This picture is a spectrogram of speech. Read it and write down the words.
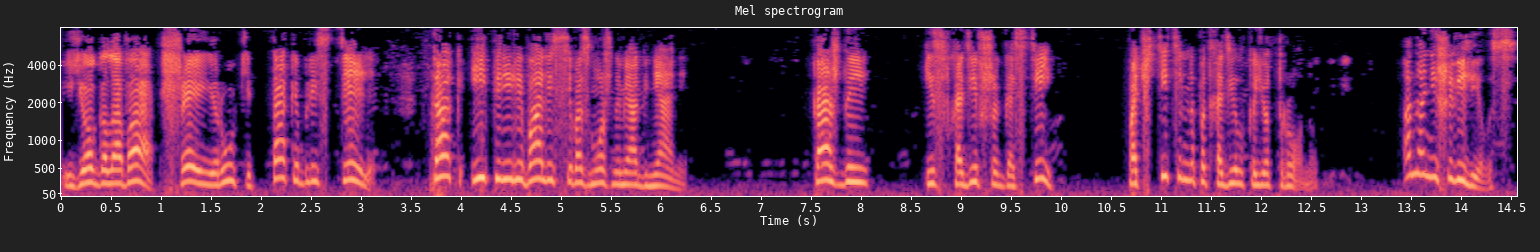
Ее голова, шея и руки так и блестели, так и переливались всевозможными огнями. Каждый из входивших гостей почтительно подходил к ее трону. Она не шевелилась,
